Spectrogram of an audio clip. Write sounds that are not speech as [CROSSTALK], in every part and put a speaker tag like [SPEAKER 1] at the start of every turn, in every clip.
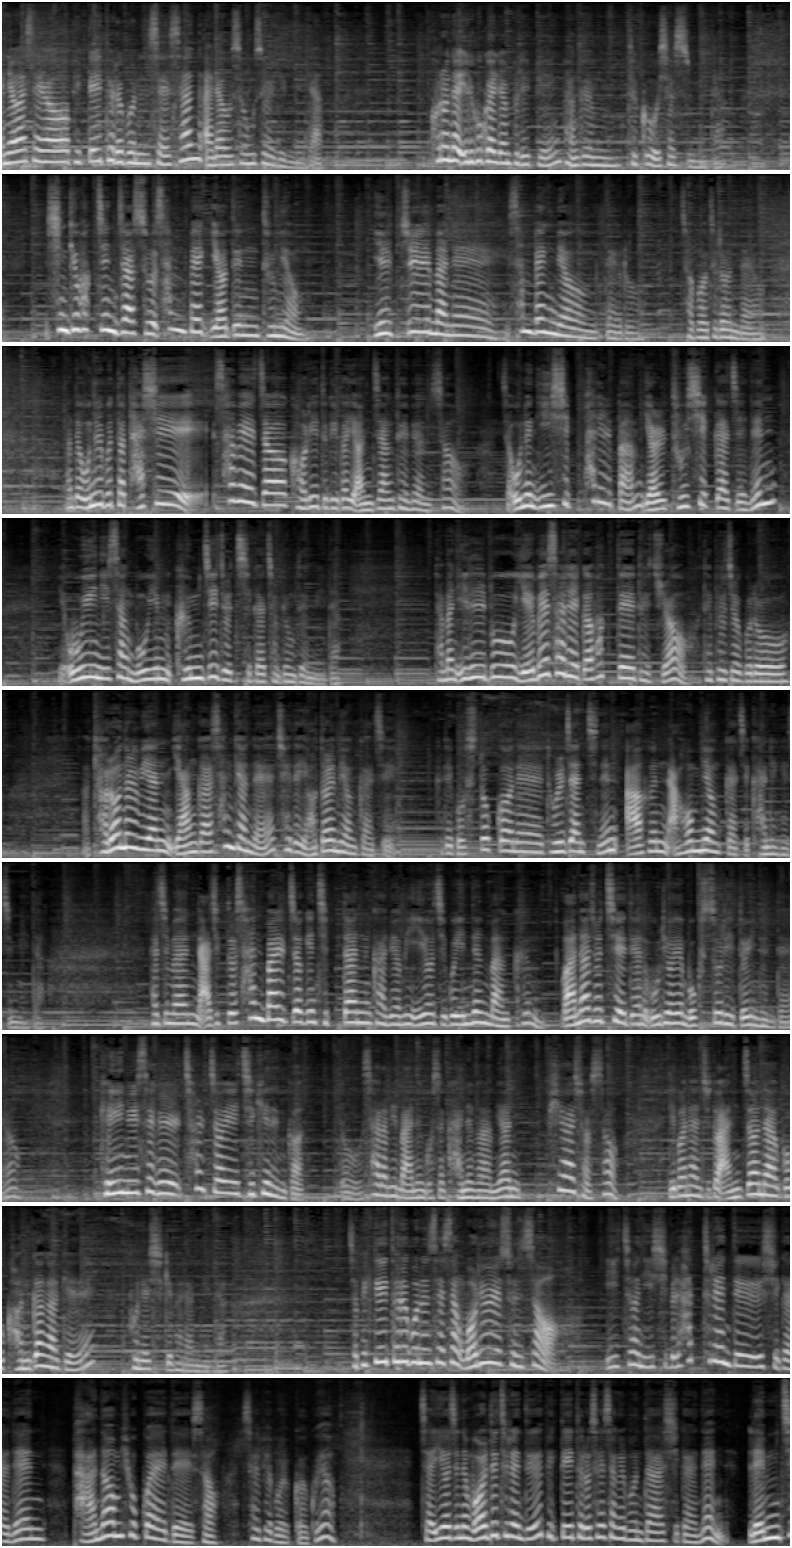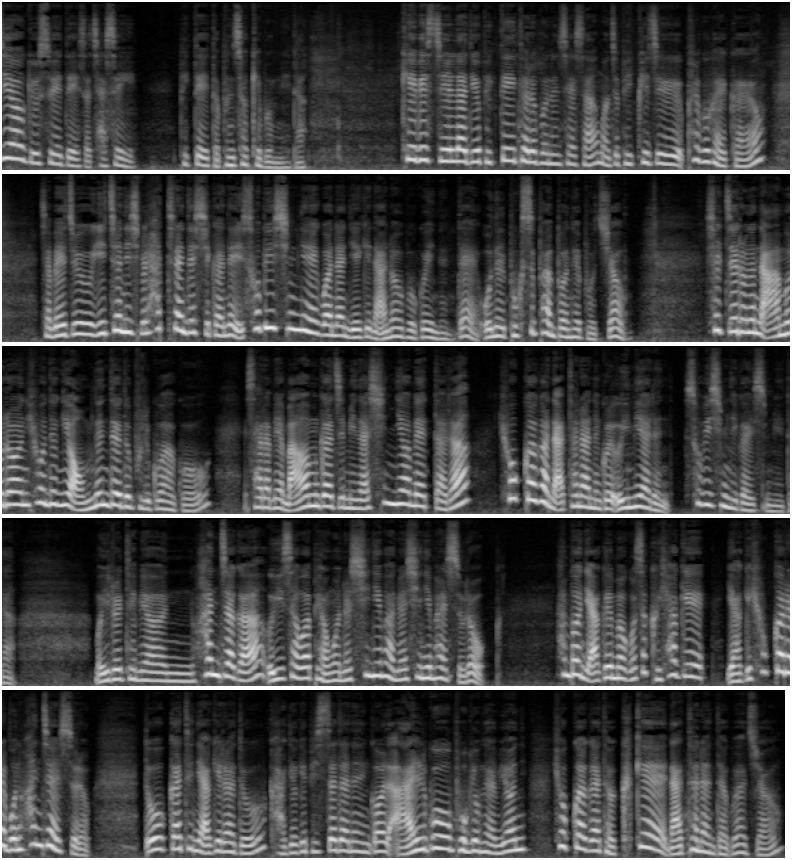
[SPEAKER 1] 안녕하세요. 빅데이터를 보는 세상 아나운서 홍소연입니다. 코로나19 관련 브리핑 방금 듣고 오셨습니다. 신규 확진자 수 382명. 일주일 만에 300명대로 접어들었네요. 그런데 오늘부터 다시 사회적 거리두기가 연장되면서 오는 28일 밤 12시까지는 5인 이상 모임 금지 조치가 적용됩니다. 다만 일부 예외 사례가 확대되죠. 대표적으로 결혼을 위한 양가 상견례 최대 8명까지 그리고 수도권의 돌잔치는 99명까지 가능해집니다. 하지만 아직도 산발적인 집단 감염이 이어지고 있는 만큼 완화 조치에 대한 우려의 목소리도 있는데요. 개인 위생을 철저히 지키는 것, 또 사람이 많은 곳은 가능하면 피하셔서 이번 한 주도 안전하고 건강하게 보내시기 바랍니다. 자, 빅데이터를 보는 세상 월요일 순서 2021 hot trend 시간엔 바넘 효과에 대해서 살펴볼 거고요. 자, 이어지는 world trend 빅데이터로 세상을 본다 시간엔 램지어 교수에 대해서 자세히 빅데이터 분석해 봅니다. KBS 제일 라디오 빅데이터를 보는 세상 먼저 big 퀴즈 풀고 갈까요? 자, 매주 2021 핫트렌드 시간에 소비 심리에 관한 얘기 나눠보고 있는데 오늘 복습 한번 해보죠. 실제로는 아무런 효능이 없는데도 불구하고 사람의 마음가짐이나 신념에 따라 효과가 나타나는 걸 의미하는 소비 심리가 있습니다. 뭐 이를테면 환자가 의사와 병원을 신임하면 신임할수록 한 번 약을 먹어서 그 약의 약의 효과를 본 환자일수록 똑같은 약이라도 가격이 비싸다는 걸 알고 복용하면 효과가 더 크게 나타난다고 하죠.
